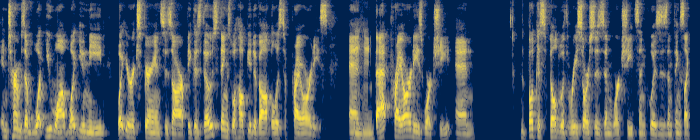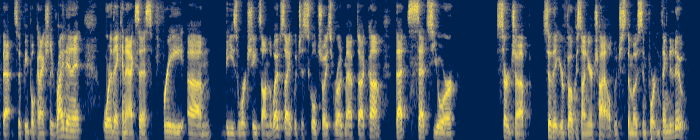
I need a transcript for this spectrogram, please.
in terms of what you want, what you need, what your experiences are, because those things will help you develop a list of priorities. And mm-hmm. that priorities worksheet and the book is filled with resources and worksheets and quizzes and things like that. So people can actually write in it or they can access free um, these worksheets on the website, which is schoolchoiceroadmap.com. That sets your search up so that you're focused on your child, which is the most important thing to do.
